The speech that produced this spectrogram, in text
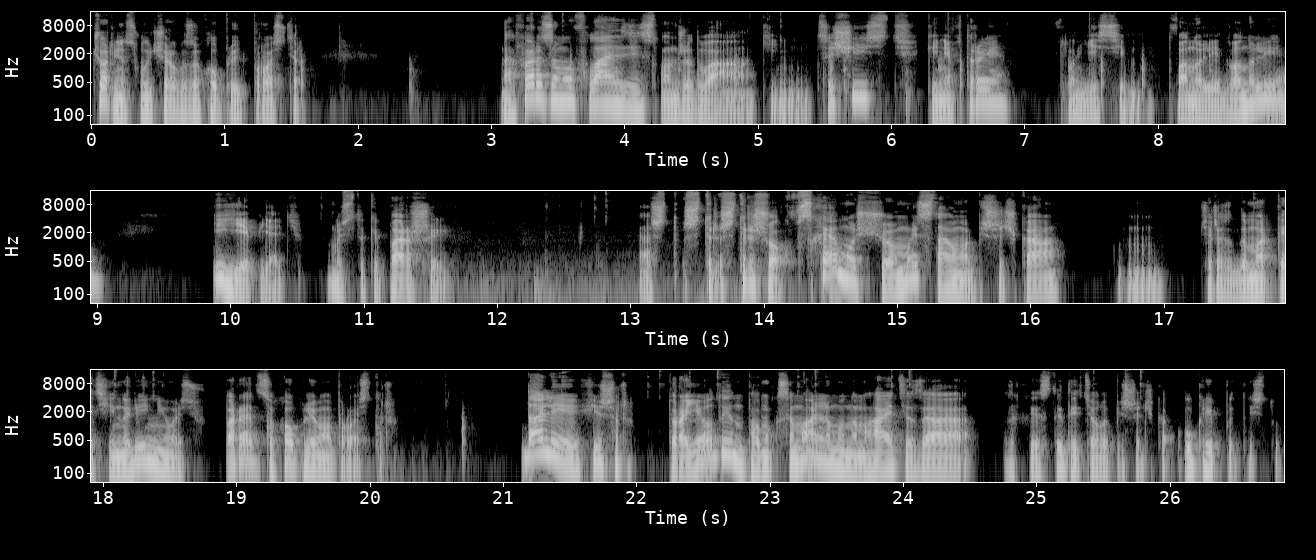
Чорні, в свою чергу, захоплюють простір. На ферзовому фланзі слон g2, кінь c6, кінь f3, слон e7, 2-0, 2-0. І Е5. Ось такий перший е, шт- штр- штришок в схему, що ми ставимо пішечка через демаркаційну лінію ось вперед, захоплюємо простір. Далі Фішер Тура Е1 по максимальному намагається захистити цього пішечка, укріпитись тут.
